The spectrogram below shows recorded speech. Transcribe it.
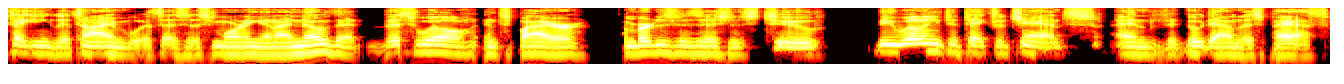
taking the time with us this morning. And I know that this will inspire emergency physicians to be willing to take the chance and to go down this path.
